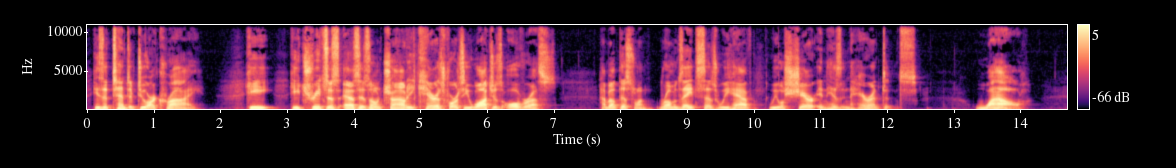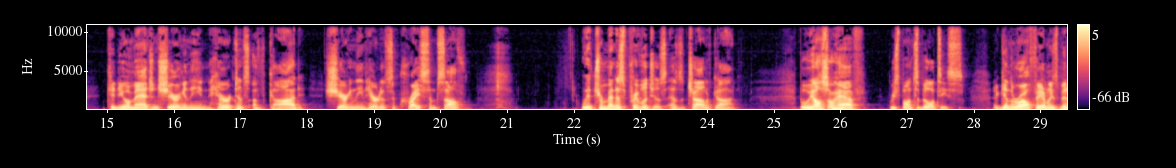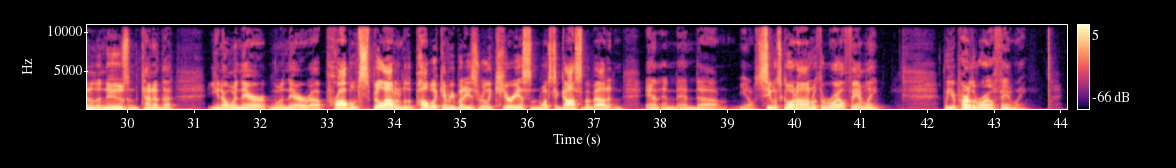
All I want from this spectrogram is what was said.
He's attentive to our cry. He he treats us as his own child. He cares for us. He watches over us. How about this one? Romans 8 says we have we will share in his inheritance. Wow. Can you imagine sharing in the inheritance of God, sharing the inheritance of Christ Himself? We have tremendous privileges as a child of God, but we also have responsibilities. Again, the royal family has been in the news and kind of the, you know, when their when their uh, problems spill out into the public, everybody's really curious and wants to gossip about it and and and and uh, you know see what's going on with the royal family. Well, you're part of the royal family.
